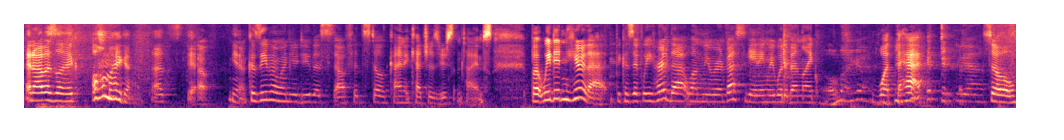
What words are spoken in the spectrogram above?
and I was like, "Oh my god, that's yeah." You know, because even when you do this stuff, it still kind of catches you sometimes. But we didn't hear that because if we heard that when we were investigating, we would have been like, Oh my God. What the heck? Yeah. so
